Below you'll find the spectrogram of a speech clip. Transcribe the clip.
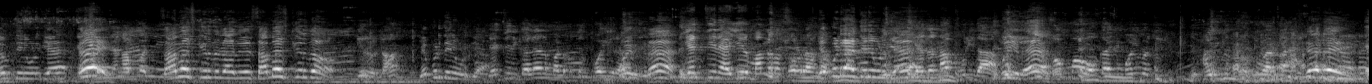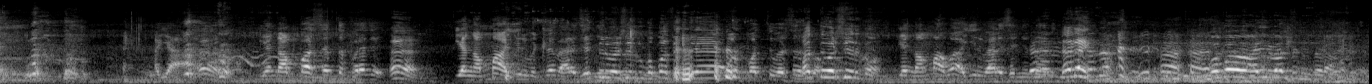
எப்படி தெரியும் உனக்கு? ஏய் எங்க அப்பா சமஸ்கிருதம் அது சமஸ்கிருதம். எப்படி தெரியும் உனக்கு? எத்தனை கல்யாண மண்டபத்துக்கு போகிறேன் போயிருக்கிற? எத்தனை ஐயர் மந்திரம் சொல்றாங்க. எப்படிடா தெரியும் உனக்கு? எதனா புரியுதா? புரியல. சும்மா உட்காந்து டேய். ஐயா எங்க அப்பா செத்த பிறகு எங்க அம்மா ஐயர் வீட்டுல வேலை எத்தனை வருஷம் இருக்கு உங்க அப்பா பத்து வருஷம் பத்து இருக்கும். வருஷம் இருக்கும். எங்க அம்மாவை ஐயர் வேலை செஞ்சிருந்தாரு. ஐயர் வேலை?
